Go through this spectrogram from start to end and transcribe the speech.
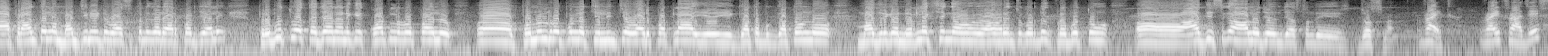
ఆ ప్రాంతంలో మంచినీటి వసతిని కూడా ఏర్పాటు చేయాలి. ప్రభుత్వ ఖజానానికి కోట్ల రూపాయలు పన్నుల రూపంలో చెల్లించే వారి పట్ల ఈ గత గతంలో మాదిరిగా నిర్లక్ష్యంగా వ్యవహరించకూడదు. ప్రభుత్వం ఆ, ఆ దిశగా ఆలోచన చేస్తుంది. జోస్న రైట్ రైట్ రాజేష్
